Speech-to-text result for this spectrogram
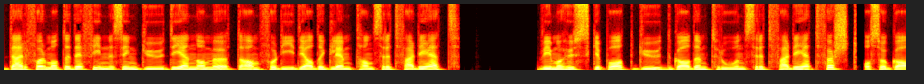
Derfor måtte det finne sin Gud igjen og møte ham fordi de hadde glemt hans rettferdighet. Vi må huske på at Gud ga dem troens rettferdighet først, og så ga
